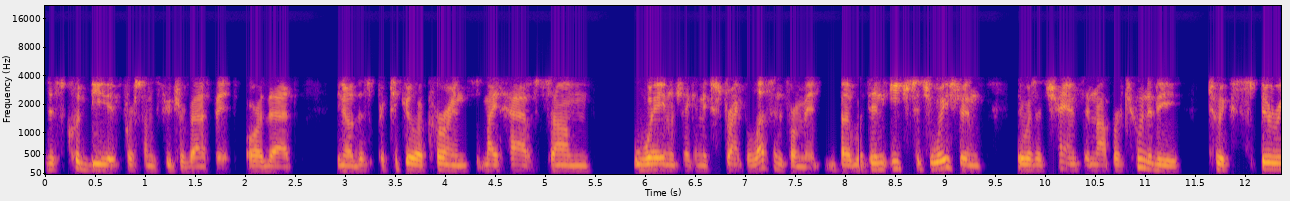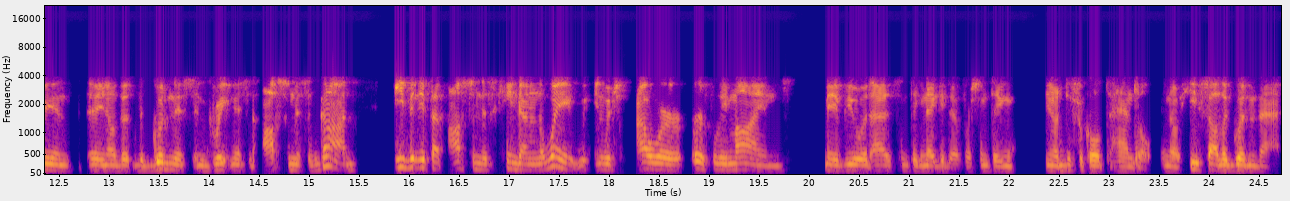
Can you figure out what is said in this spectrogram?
this could be for some future benefit or that, you know, this particular occurrence might have some way in which I can extract a lesson from it. But within each situation, there was a chance and an opportunity to experience, you know, the, the goodness and greatness and awesomeness of God, even if that awesomeness came down in a way in which our earthly minds may view it as something negative or something, you know, difficult to handle. You know, he saw the good in that.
